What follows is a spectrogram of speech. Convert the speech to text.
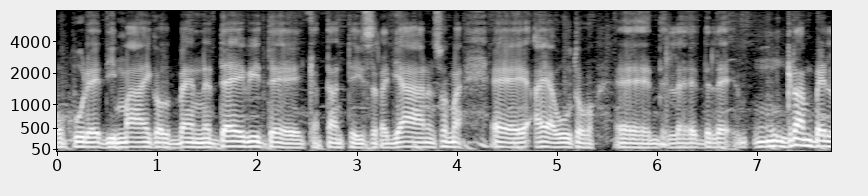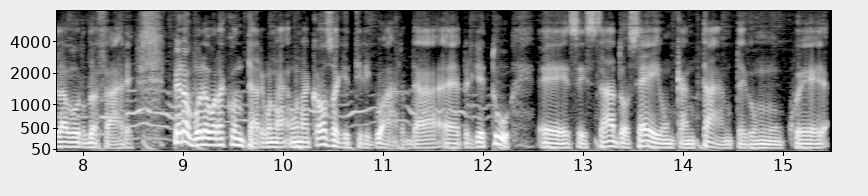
oppure di Michael Ben David, eh, il cantante israeliano, insomma eh, hai avuto delle, delle, un gran bel lavoro da fare. Però volevo raccontare una, una cosa che ti riguarda, perché tu sei stato, sei un cantante comunque,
